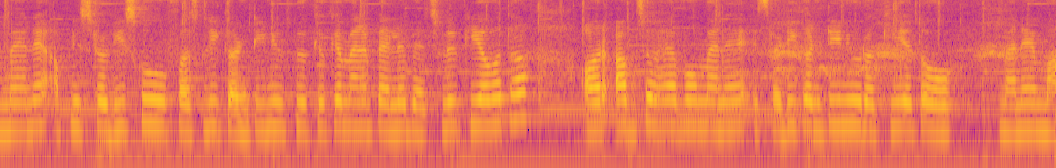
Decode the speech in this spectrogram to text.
मैंने अपनी स्टडीज़ को फर्स्टली कंटिन्यू किया, क्योंकि मैंने पहले बैचलर किया हुआ था और अब जो है वो मैंने स्टडी कंटिन्यू रखी है तो मैंने मा,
